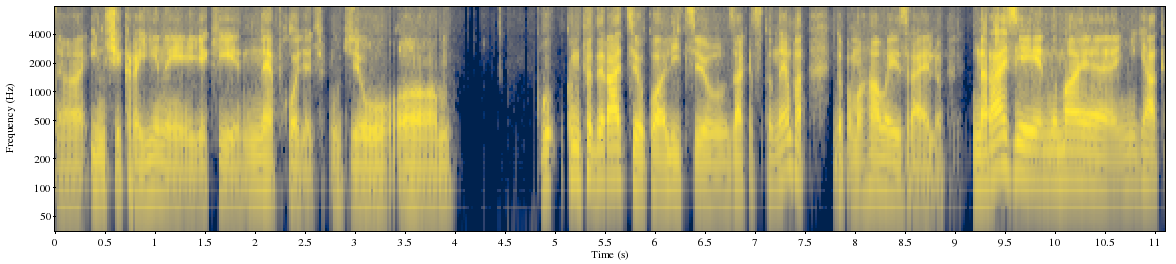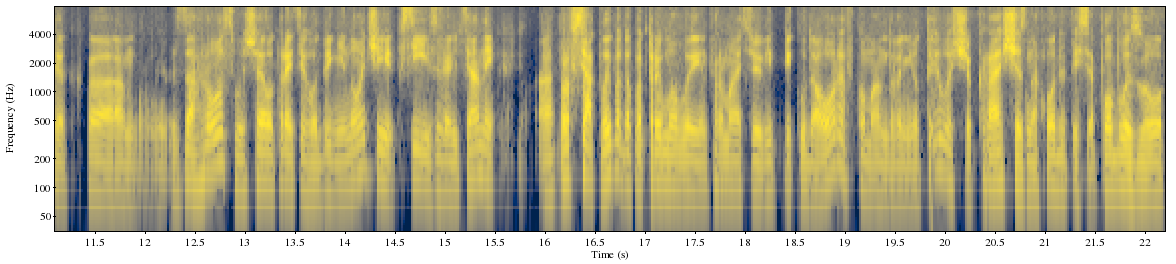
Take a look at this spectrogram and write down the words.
е, інші країни, які не входять у цю ем, конфедерацію, коаліцію захисту неба, допомагали Ізраїлю. Наразі немає ніяких ем, загроз. Лише о третій годині ночі всі ізраїльтяни Е, Про всяк випадок отримали інформацію від Пікуда Оре в командуванню тилу, що краще знаходитися поблизу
